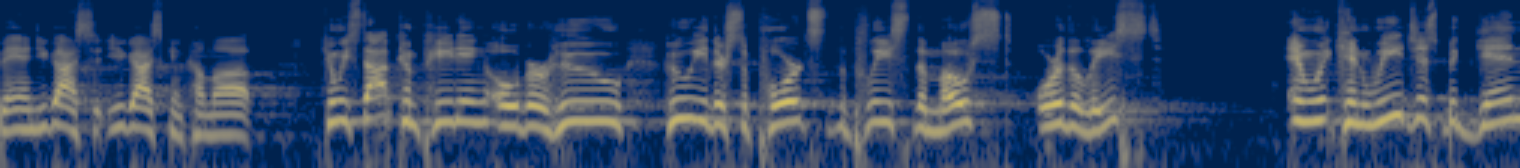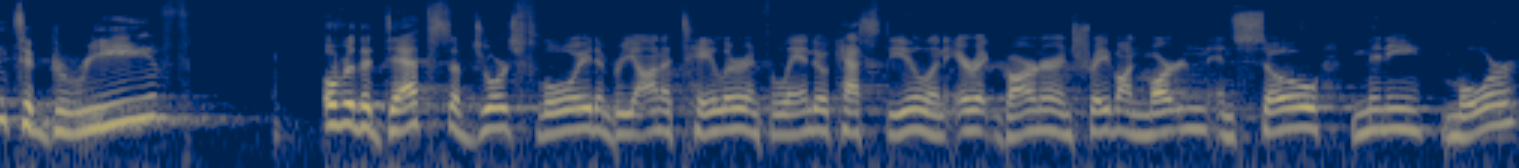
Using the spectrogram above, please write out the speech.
Band, you guys, you guys can come up. Can we stop competing over who, who either supports the police the most or the least? And we, can we just begin to grieve over the deaths of George Floyd and Breonna Taylor and Philando Castile and Eric Garner and Trayvon Martin and so many more?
